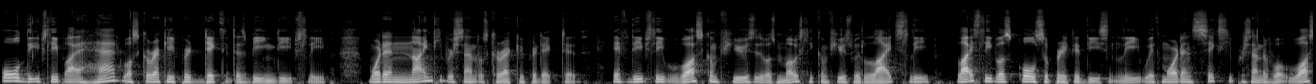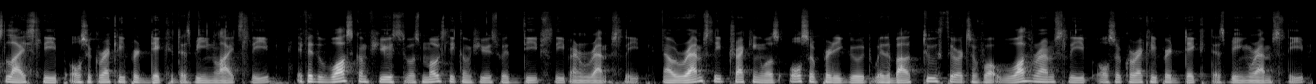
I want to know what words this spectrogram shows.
all deep sleep I had was correctly predicted as being deep sleep. More than 90% was correctly predicted. If deep sleep was confused, it was mostly confused with light sleep. Light sleep was also predicted decently, with more than 60% of what was light sleep also correctly predicted as being light sleep. If it was confused, it was mostly confused with deep sleep and REM sleep. Now REM sleep tracking was also pretty good, with about two thirds of what was REM sleep also correctly predicted as being REM sleep.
